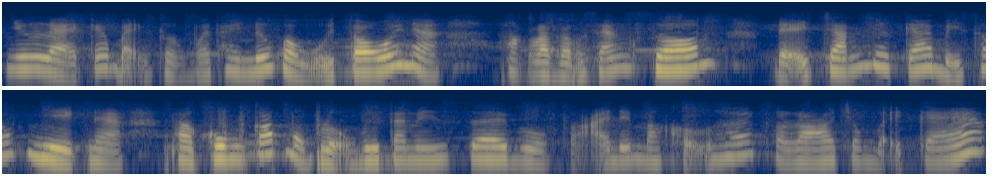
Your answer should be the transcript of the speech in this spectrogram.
như là các bạn cần phải thay nước vào buổi tối nè hoặc là vào sáng sớm để tránh cho cá bị sốc nhiệt nè và cung cấp một lượng vitamin C vừa phải để mà khử hết clo trong bể cá.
